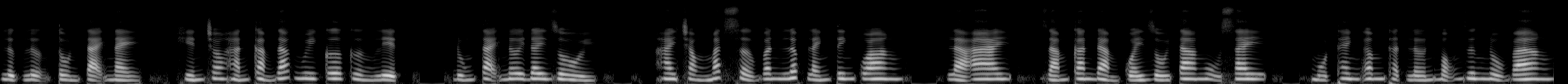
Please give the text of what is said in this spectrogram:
Lực lượng tồn tại này, khiến cho hắn cảm giác nguy cơ cường liệt. Đúng tại nơi đây rồi. Hai tròng mắt sở vân lấp lánh tinh quang. Là ai? Dám can đảm quấy rối ta ngủ say. Một thanh âm thật lớn bỗng dưng nổ vang.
